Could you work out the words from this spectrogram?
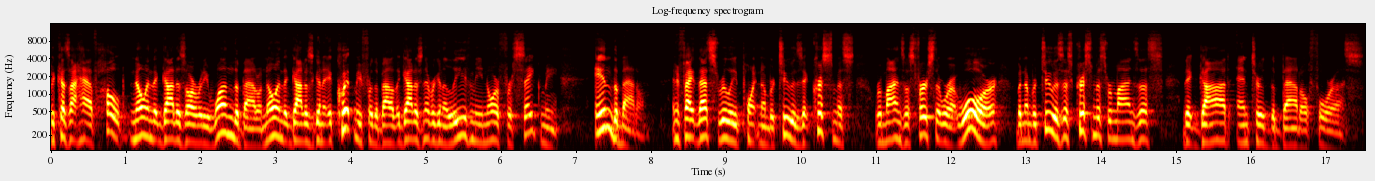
because I have hope, knowing that God has already won the battle, knowing that God is going to equip me for the battle, that God is never going to leave me nor forsake me in the battle. And in fact, that's really point number two is that Christmas reminds us first that we're at war, but number two is this Christmas reminds us that God entered the battle for us.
